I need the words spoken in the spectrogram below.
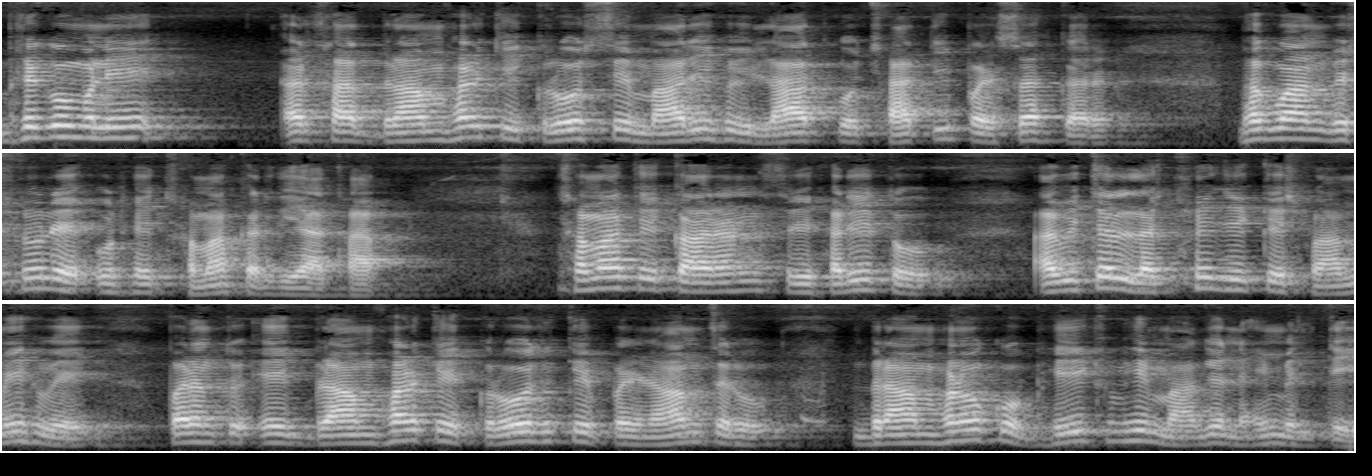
भृगुमुनि अर्थात ब्राह्मण की क्रोध से मारी हुई लात को छाती पर सहकर भगवान विष्णु ने उन्हें क्षमा कर दिया था। क्षमा के कारण श्री हरि तो अविचल लक्ष्मी जी के स्वामी हुए, परंतु एक ब्राह्मण के क्रोध के परिणाम स्वरूप ब्राह्मणों को भीख भी मांगे नहीं मिलती।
